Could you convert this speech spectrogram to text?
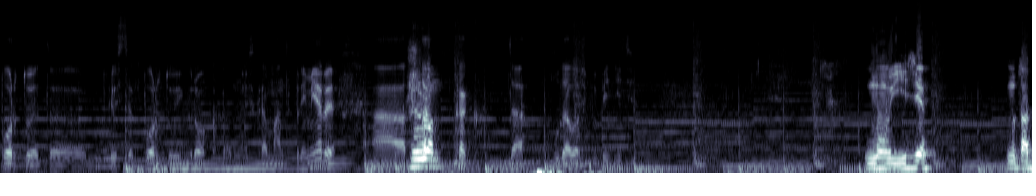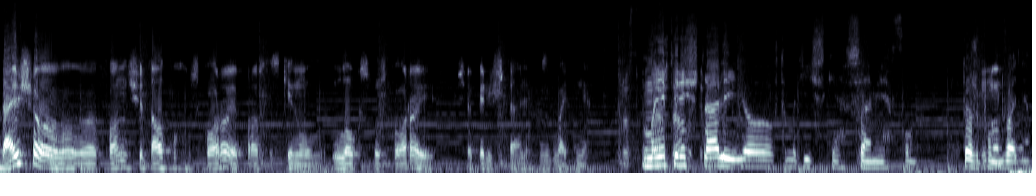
Порту это Кристиан Порту, игрок одной из команд примеры. А, там как, да, удалось победить. Ну, изи. Ну, тогда еще э, фон считал по хускору и просто скинул лог с хускора и все пересчитали за два дня. Просто Мы пересчитали ее автоматически сами фон. Тоже, по-моему, два дня.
